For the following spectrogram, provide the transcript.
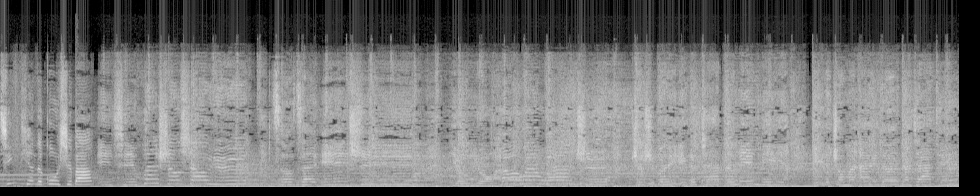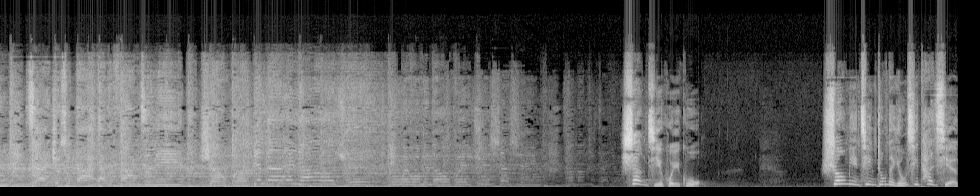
今天的故事吧。一起欢声笑语，走在一起，游泳，是关于一个家的秘密，一个充满爱的大家庭，在这所大大的房子里，生活变得很有趣，因为我们都会去相信。上集回顾。双面镜中的游戏探险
